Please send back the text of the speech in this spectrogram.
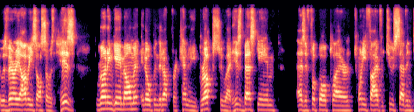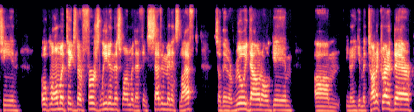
It was very obvious also was his running game element. It opened it up for Kennedy Brooks, who had his best game as a football player, 25 for 217. Oklahoma takes their first lead in this one with, I think, seven minutes left. So they were really down all game. Um, you know, you give them a ton of credit there.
